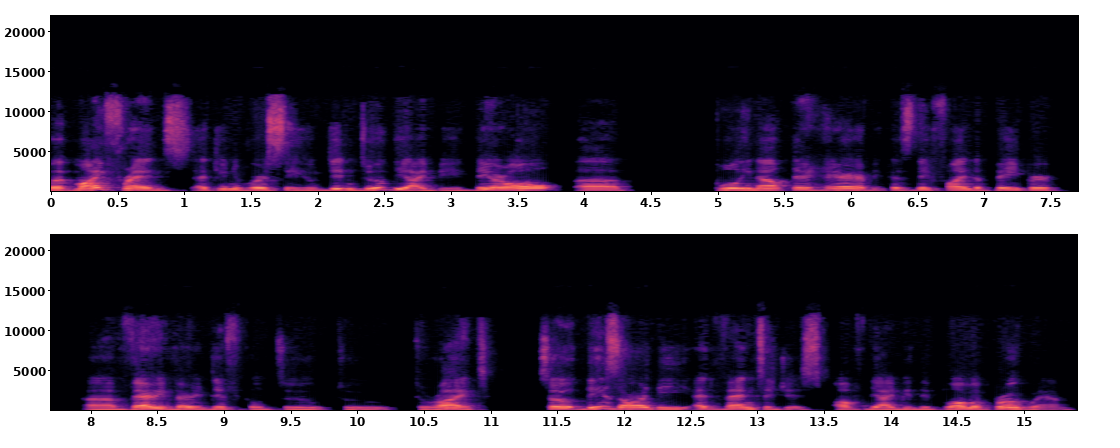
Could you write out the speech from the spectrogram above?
But my friends at university who didn't do the IB, they are all uh, pulling out their hair because they find the paper uh, very, very difficult to, to, to write. So these are the advantages of the IB diploma program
